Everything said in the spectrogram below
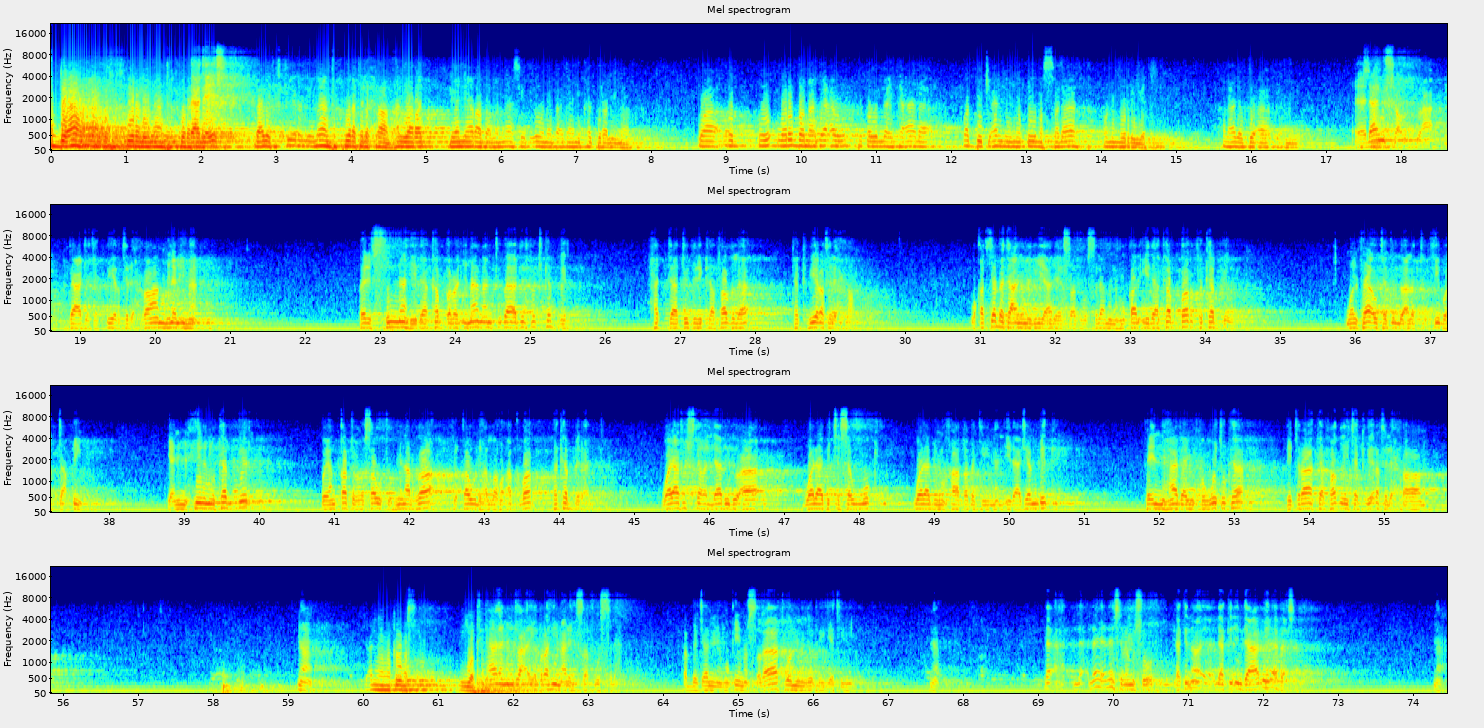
الدعاء بعد تكبير الإمام تكبيرة بعد إيش؟ بعد تكبير الإمام تكبيرة الإحرام. هل ورد؟ لأني أرى بعض الناس يدعون بعد أن يكبر الإمام ورب وربما دعوا بقول الله تعالى رب اجعلني مقيم الصلاة ومن ذريتي. هل هذا الدعاء يعني آه، لا يشرع الدعاء بعد تكبيرة الإحرام من الإمام بل السنة إذا كبر الإمام أن تبادر فتكبر حتى تدرك فضل تكبيرة الإحرام. وقد ثبت عن النبي عليه الصلاة والسلام أنه قال إذا كبر فكبروا والفاء تدل على الترتيب والتعقيب يعني من حين يكبر وينقطع صوته من الراء في قولها الله أكبر فكبر أنت ولا تشتغل لا بدعاء ولا بتسوك ولا بمخاطبة من إلى جنبك فإن هذا يفوتك إدراك فضل تكبيرة الإحرام. نعم. اجعلني مقيم الصلاة هذا من دعاء إبراهيم عليه الصلاة والسلام. رب اجعلني مقيم الصلاة ومن ذريتي. نعم. لا, لا, لا ليس بمشروع لكن لكن إن دعا به لا بأس نعم.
